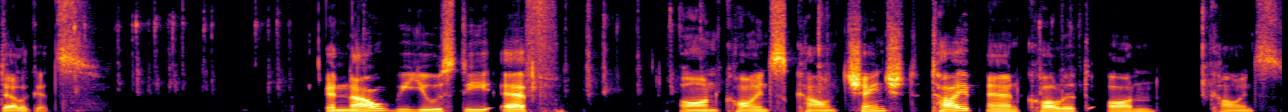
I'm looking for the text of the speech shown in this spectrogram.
delegates. And now we use the f on coins count changed type and call it on coins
